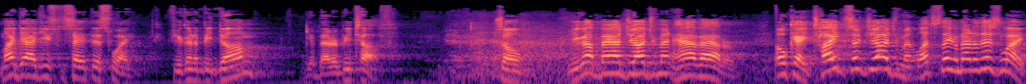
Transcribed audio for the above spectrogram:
My dad used to say it this way if you're going to be dumb, you better be tough. So, you got bad judgment, have at her. Okay, types of judgment. Let's think about it this way.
